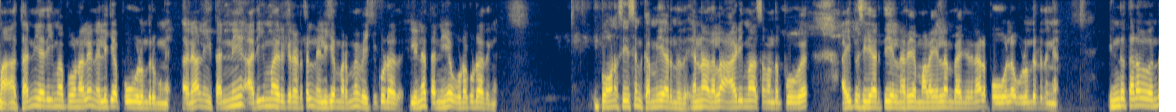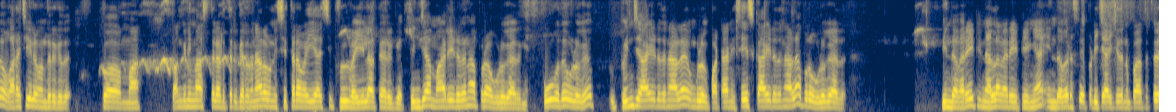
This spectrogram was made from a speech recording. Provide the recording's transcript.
ம தண்ணி அதிகமாக போனாலே நெல்லிக்காய் பூ விழுந்துருமுங்க. அதனால் நீங்கள் தண்ணி அதிகமாக இருக்கிற இடத்துல நெல்லிக்காய் மரமே வைக்கக்கூடாது. இல்லைன்னா தண்ணியே விடக்கூடாதுங்க. போன சீசன் கம்மியாக இருந்தது. ஏன்னா அதெல்லாம் ஆடி மாதம் வந்த பூ ஐப்பசி கார்த்திகள் நிறைய மழையெல்லாம் பேஞ்சதுனால பூவெல்லாம் விழுந்துடுதுங்க. இந்த தடவை வந்து வறட்சியில் வந்திருக்குது. இப்போ ம பங்குனி மாதத்தில் எடுத்துருக்கிறதுனால ஒன்று சித்திரை வையாசி ஃபுல் வெயிலாக தான் இருக்குது பிஞ்சாக மாறிடுதுன்னா அப்புறம் உழுகாதுங்க. பூவதை உழுகு பிஞ்சு ஆயிடுதுனால உங்களுக்கு பட்டாணி சைஸ் காயிடுதுனால அப்புறம் உழுகாது. இந்த வெரைட்டி நல்ல வெரைட்டிங்க இந்த வருஷம் எப்படி காய்க்குதுன்னு பார்த்துட்டு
